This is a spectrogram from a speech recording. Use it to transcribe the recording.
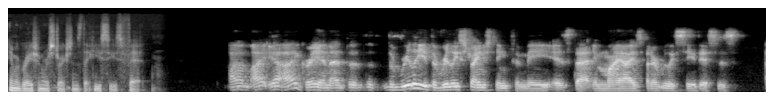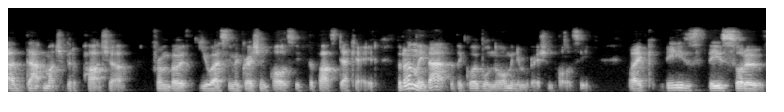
immigration restrictions that he sees fit. Um, I, yeah, I agree. And uh, the, the, the, really the really strange thing for me is that in my eyes, I don't really see this as that much of a departure from both U.S. immigration policy for the past decade, but only that, but the global norm in immigration policy. Like these these sort of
